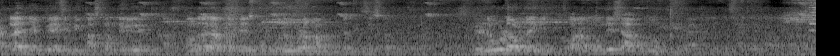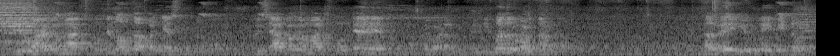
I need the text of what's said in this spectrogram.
అట్లా అని చెప్పేసి మీకు కష్టం తెలియదు. తొందరగా అర్థం చేసుకునే గుణం కూడా మాకు ఉంటుంది సిస్టమ్ రెండు కూడా ఉన్నాయి వరం ఉంది శాపం ఉంది. మీరు వరంగా మార్చుకుంటే నవ్వుతా పని చేసుకుంటాం. మీరు శాపంగా మార్చుకుంటే కష్టపడాలి. ఇబ్బందులు పడతా ఉంటాం. అవే యూ టేక్ ఇట్ అవుట్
